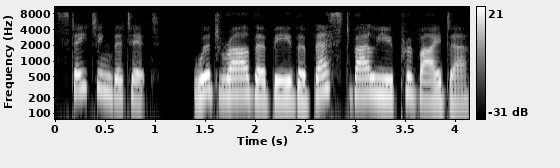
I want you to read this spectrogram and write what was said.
stating that it would rather be the best value provider.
